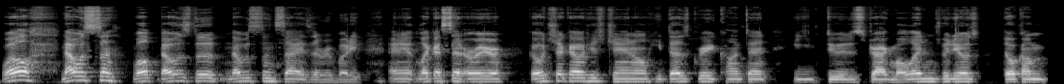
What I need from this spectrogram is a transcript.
Well, that was Sun well, that was the that was Son Caius everybody. And like I said earlier, go check out his channel. He does great content. He does Dragon Ball Legends videos, Dokkan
